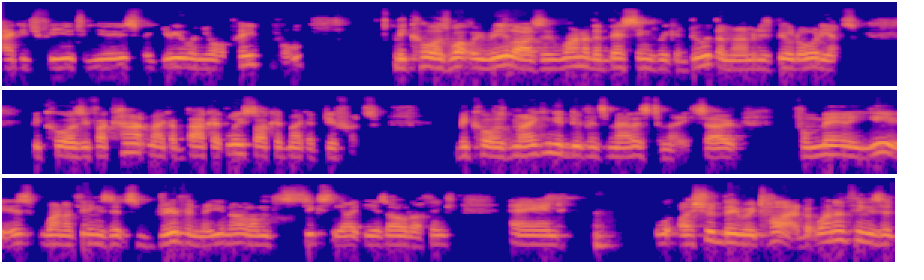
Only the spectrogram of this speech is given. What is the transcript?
package for you to use for you and your people because what we realize is one of the best things we can do at the moment is build audience because if I can't make a buck, at least I could make a difference because making a difference matters to me. So for many years, one of the things that's driven me, you know, I'm 68 years old, I think, and I should be retired. But one of the things that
